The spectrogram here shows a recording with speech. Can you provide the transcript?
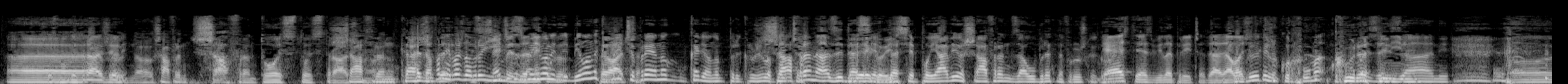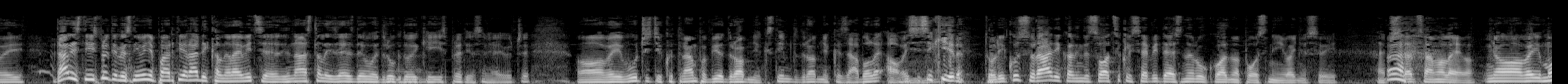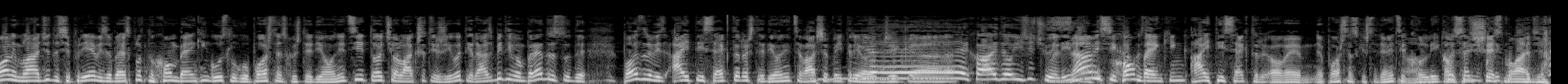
što e, šafran. Šafran, to je, to je strašno. Šafran, kaže šafran je baš da- dobro ime za nekog da imali, Bila neka pevača. priča pre jednog, kad je ono prekružila priča, šafran Azed da se, da se pojavio šafran za ubrat na Fruška gore. Jeste, jeste, bila priča, da, da, ali ću kažem, kurkuma, kuratizani. Oj... Ovaj. Da li ste ispratili snimanje partije radikalne levice nastale iz SDU drug dojke ispratio sam ja juče. Ovaj Vučić je kod Trumpa bio drobnjak, s tim da drobnjaka zabole, a ovaj se sekira. Toliko su radikalni da su ocikli sebi desnu ruku odmah po snimanju svi. Znači sad ah. samo levo. Ovaj, molim mlađu da se prijavi za besplatnu home banking uslugu u poštenskoj štedionici, to će olakšati život i razbiti vam predrasude. Pozdrav iz IT sektora štedionice vaše Patreonđika. hajde, ići ću Elina. Zamisli home banking. IT sektor ove poštenske štedionice, no, koliko... Tamo sad šest mlađa.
